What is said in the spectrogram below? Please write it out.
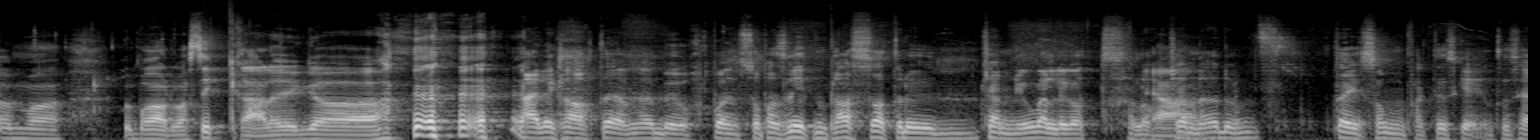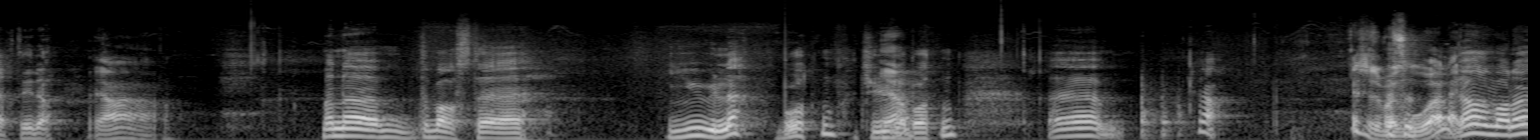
det var bra du har sikra deg, og Nei, det er klart det. Vi bor på en såpass liten plass at du kjenner jo veldig godt eller Ja. kjenner du, de som faktisk er interessert i det. Ja, ja. Men uh, tilbake til julebåten. Ikke Ja. julebåten. Eh, ja. Jeg syns det var god, eller? Ja, det var det.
